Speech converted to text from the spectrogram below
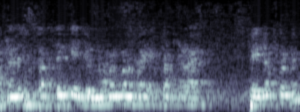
আপনাদের স্টাফদেরকে এই জন্য আমার মনে হয় একটু আপনারা ট্রেন আপ করবেন।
